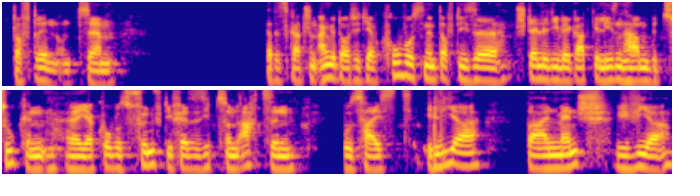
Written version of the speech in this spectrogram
Stoff drin. Und ähm, ich hatte es gerade schon angedeutet, Jakobus nimmt auf diese Stelle, die wir gerade gelesen haben, Bezug in äh, Jakobus 5, die Verse 17 und 18, wo es heißt, Elia war ein Mensch wie wir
